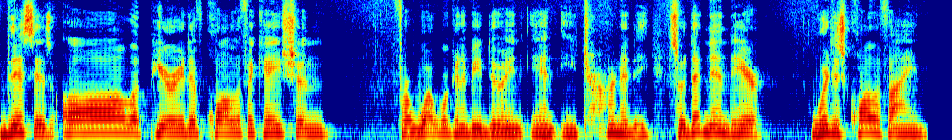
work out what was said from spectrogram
This is all a period of qualification for what we're going to be doing in eternity. So it doesn't end here. We're just qualifying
